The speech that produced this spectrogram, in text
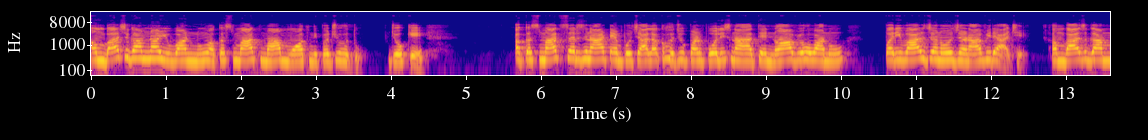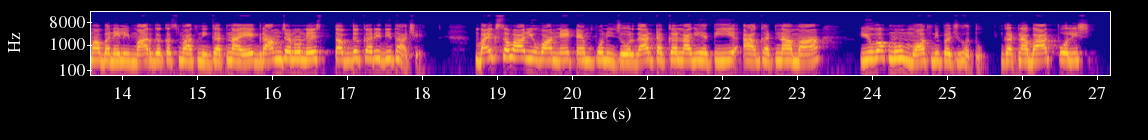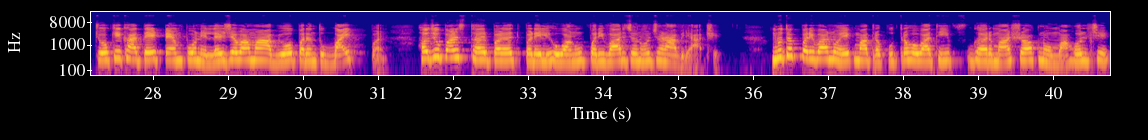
અંબાજ ગામના યુવાનનું અકસ્માતમાં મોત નીપજ્યું હતું. જો કે, અકસ્માત સર્જનાર ટેમ્પો ચાલક હજુ પણ પોલીસના હાથે ન આવ્યો હોવાનું પરિવારજનો જણાવી રહ્યા છે. અંબાજ ગામમાં બનેલી માર્ગ અકસ્માતની ઘટનાએ ગ્રામજનોને સ્તબ્ધ કરી દીધા છે. બાઇક સવાર યુવાનને ટેમ્પોની જોરદાર ટક્કર લાગી હતી. આ ઘટનામાં યુવકનું મોત નીપજ્યું હતું. ઘટના બાદ પોલીસ ચોકી ખાતે ટેમ્પોને લઈ જવામાં આવ્યો, પરંતુ બાઇક પણ હજુ પણ સ્થળ પર જ પડેલી હોવાનું પરિવારજનો જણાવી રહ્યા છે. મૃતક પરિવારનો એકમાત્ર પુત્ર હોવાથી ઘરમાં શોકનો માહોલ છે.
